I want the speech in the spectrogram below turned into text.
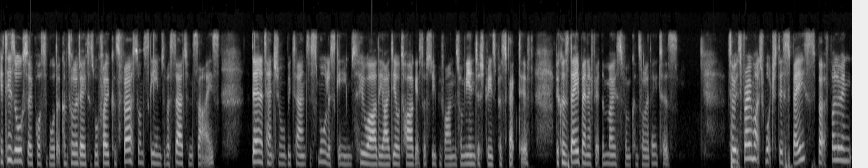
It is also possible that consolidators will focus first on schemes of a certain size, then attention will be turned to smaller schemes who are the ideal targets of super funds from the industry's perspective, because they benefit the most from consolidators. So it's very much watch this space, but following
